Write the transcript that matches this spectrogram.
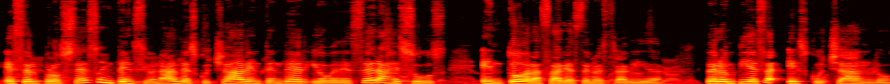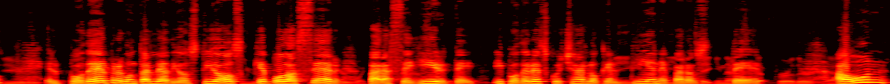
es el proceso intencional de escuchar, entender y obedecer a Jesús en todas las áreas de nuestra vida pero empieza escuchando. El poder preguntarle a Dios, Dios, ¿qué puedo hacer para seguirte? Y poder escuchar lo que Él tiene para usted. Aún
